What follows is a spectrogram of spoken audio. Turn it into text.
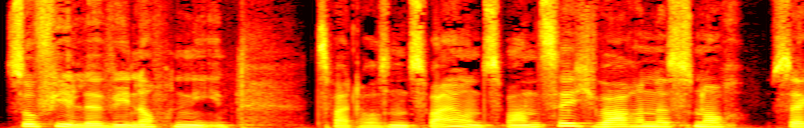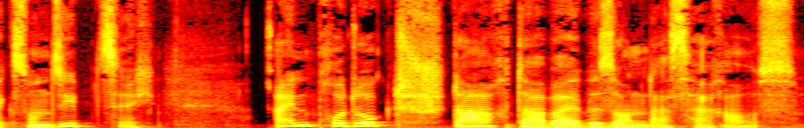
so viele wie noch nie. 2022 waren es noch 76. Ein Produkt stach dabei besonders heraus.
